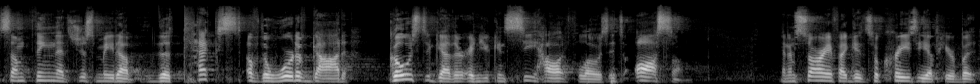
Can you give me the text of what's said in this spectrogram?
something that's just made up. The text of the Word of God goes together and you can see how it flows. It's awesome. And I'm sorry if I get so crazy up here, but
